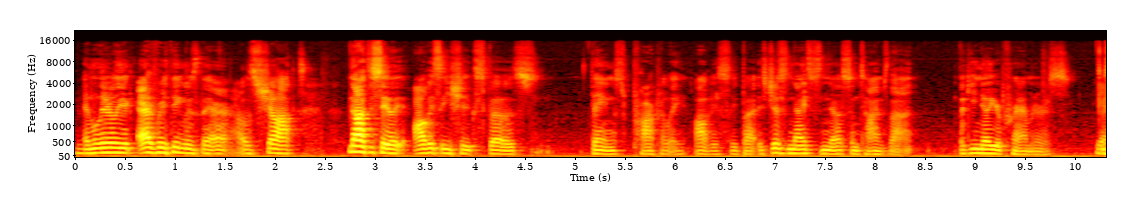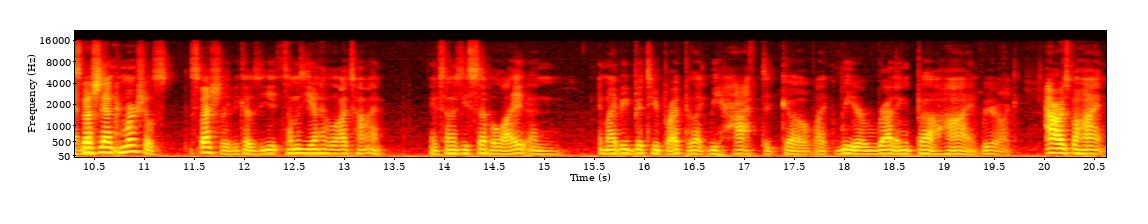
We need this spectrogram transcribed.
And hmm. literally like, everything was there. I was shocked. Not to say like obviously you should expose things properly, obviously, but it's just nice to know sometimes that like you know your parameters. Yeah, especially on commercials, especially because you, sometimes you don't have a lot of time. And sometimes you set a light and it might be a bit too bright, but like we have to go. Like we are running behind. We are like hours behind.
